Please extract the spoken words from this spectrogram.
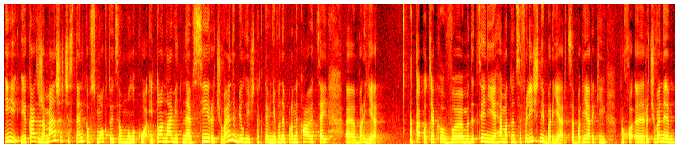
І якась вже менша частинка всмоктується в молоко. І то навіть не всі речовини біологічно активні, вони проникають цей е, бар'єр. Так, от як в медицині є гематоенцефалічний бар'єр, це бар'єр, який е, речовини,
